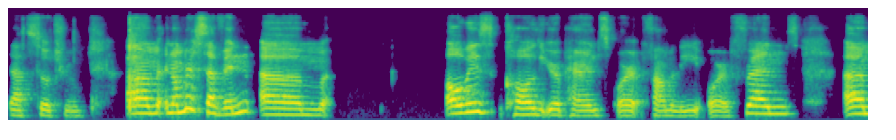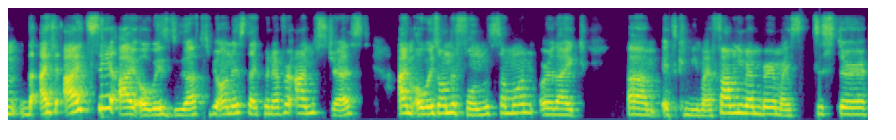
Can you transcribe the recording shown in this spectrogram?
That's so true. Um, number seven, um, always call your parents or family or friends um I, i'd say i always do that to be honest like whenever i'm stressed i'm always on the phone with someone or like um, it can be my family member, my sister.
